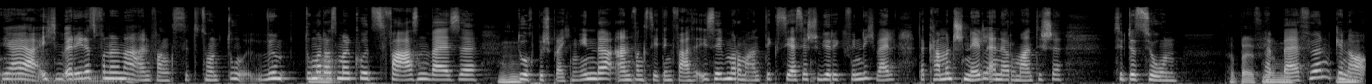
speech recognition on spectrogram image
Ja, ja, ich rede jetzt von einer Anfangssituation. Du, wir, tu mal Ja. das mal kurz phasenweise durchbesprechen. In der Anfangsdating-Phase ist eben Romantik sehr, sehr schwierig, finde ich, weil da kann man schnell eine romantische Situation Herbeiführen. herbeiführen. Genau.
